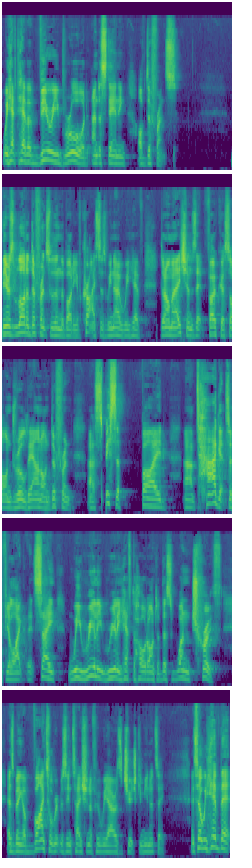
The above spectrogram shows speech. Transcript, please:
we have to have a very broad understanding of difference. There's a lot of difference within the body of Christ. As we know, we have denominations that focus on, drill down on different uh, specified um, targets, if you like, that say we really, really have to hold on to this one truth as being a vital representation of who we are as a church community. And so we have that,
